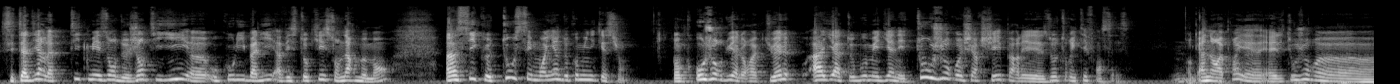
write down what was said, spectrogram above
c'est-à-dire la petite maison de Gentilly euh, où Koulibaly avait stocké son armement, ainsi que tous ses moyens de communication. Donc aujourd'hui, à l'heure actuelle, Hayat Boumedienne est toujours recherchée par les autorités françaises. Donc un an après, elle, elle est toujours euh,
